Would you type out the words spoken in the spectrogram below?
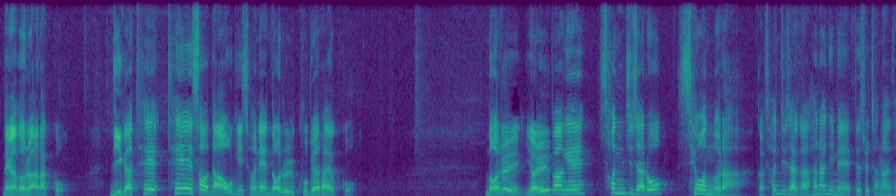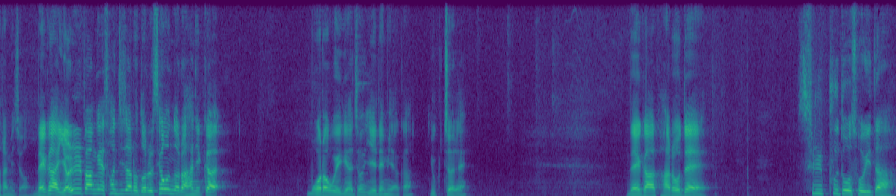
내가 너를 알았고 네가 태, 태에서 나오기 전에 너를 구별하였고 너를 열방의 선지자로 세웠노라. 그러니까 선지자가 하나님의 뜻을 전하는 사람이죠. 내가 열방의 선지자로 너를 세웠노라 하니까 뭐라고 얘기하죠? 예레미야가 6절에 내가 가로되 슬프도소이다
